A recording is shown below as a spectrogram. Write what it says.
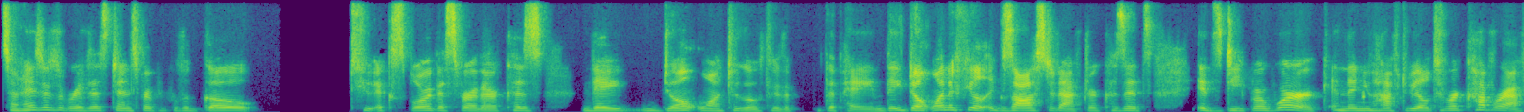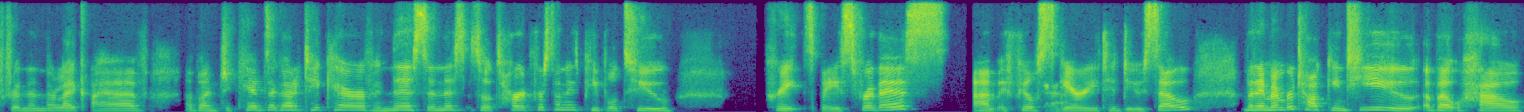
sometimes there's a resistance for people to go to explore this further because they don't want to go through the, the pain. They don't want to feel exhausted after because it's it's deeper work. And then you have to be able to recover after. And then they're like, I have a bunch of kids I got to take care of and this and this. So it's hard for sometimes people to create space for this. Um, it feels Yeah. scary to do so. But I remember talking to you about how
